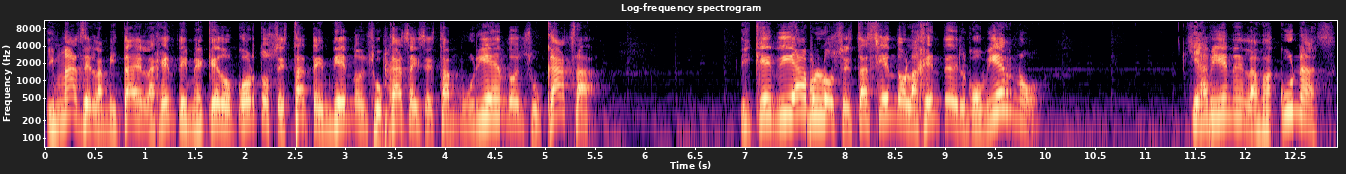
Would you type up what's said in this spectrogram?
y más de la mitad de la gente, y me quedo corto, se está atendiendo en su casa y se está muriendo en su casa. ¿Y qué diablos está haciendo la gente del gobierno? Ya vienen las vacunas.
